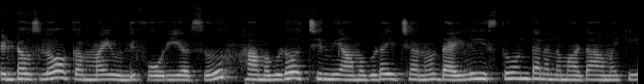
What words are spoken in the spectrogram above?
పెంట్ హౌస్లో ఒక అమ్మాయి ఉంది ఫోర్ ఇయర్స్. ఆమె కూడా వచ్చింది. ఆమె కూడా ఇచ్చాను. డైలీ ఇస్తూ ఉంటానన్నమాట ఆమెకి.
